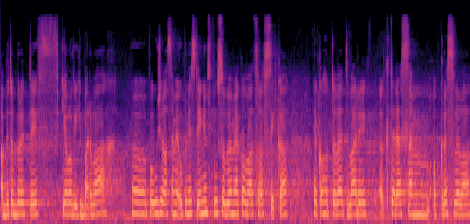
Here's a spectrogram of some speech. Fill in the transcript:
aby to byly ty v tělových barvách. Použila jsem je úplně stejným způsobem jako Václav Sika, jako hotové tvary, které jsem obkreslila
